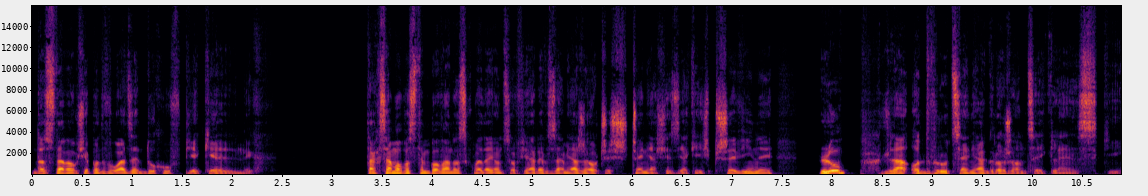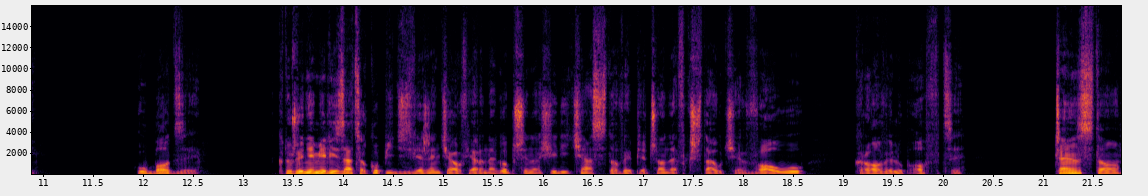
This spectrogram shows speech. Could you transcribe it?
dostawał się pod władzę duchów piekielnych. Tak samo postępowano składając ofiarę w zamiarze oczyszczenia się z jakiejś przewiny lub dla odwrócenia grożącej klęski. Ubodzy, którzy nie mieli za co kupić zwierzęcia ofiarnego, przynosili ciasto wypieczone w kształcie wołu, krowy lub owcy. Często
